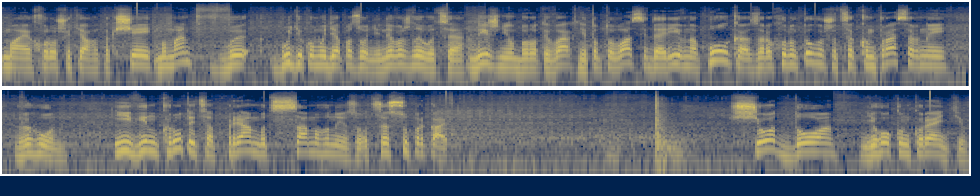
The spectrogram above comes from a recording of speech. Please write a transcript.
має хорошу тягу, так ще й момент в будь-якому діапазоні. Неважливо, це нижні обороти, верхні. Тобто у вас іде рівна полка за рахунок того, що це компресорний двигун. І він крутиться прямо з самого низу. Це супер кайф. Щодо його конкурентів,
